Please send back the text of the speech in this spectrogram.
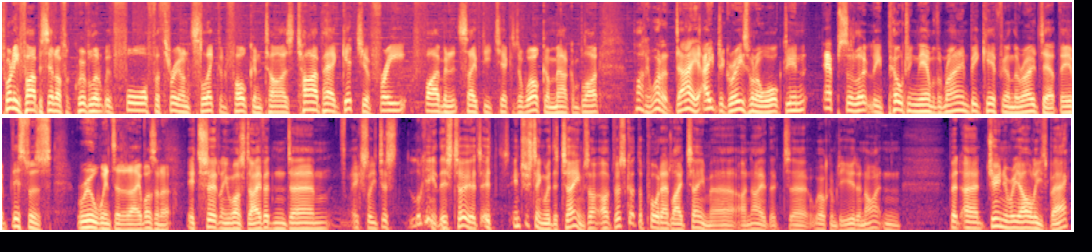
25% off equivalent with four for three on selected Falcon tyres. Tyre Power gets you free five minute safety check as a welcome, Malcolm Blight. Bloody what a day. Eight degrees when I walked in. Absolutely pelting down with the rain. Be careful on the roads out there. This was real winter today, wasn't it? It certainly was, David. And um, actually, just looking at this too, it's, it's interesting with the teams. I, have just got the Port Adelaide team. Uh, I know that. Uh, welcome to you tonight. And but uh, Junior Rioli's back.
